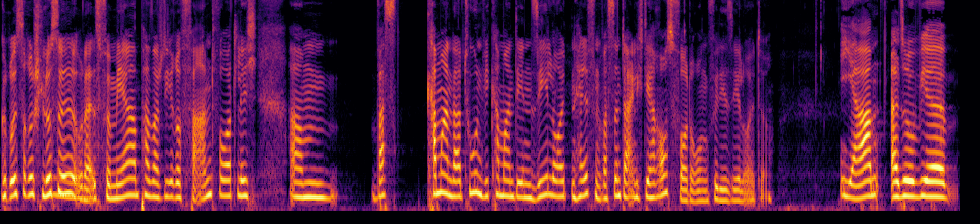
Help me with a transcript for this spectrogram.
größere Schlüssel mhm. oder ist für mehr Passagiere verantwortlich. Ähm, was kann man da tun? Wie kann man den Seeleuten helfen? Was sind da eigentlich die Herausforderungen für die Seeleute? Ja, also wir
